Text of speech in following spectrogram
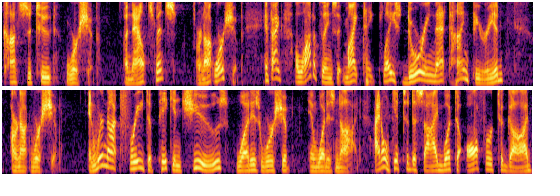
constitute worship. Announcements are not worship. In fact, a lot of things that might take place during that time period are not worship. And we're not free to pick and choose what is worship and what is not. I don't get to decide what to offer to God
